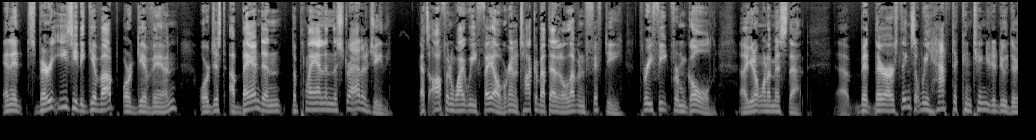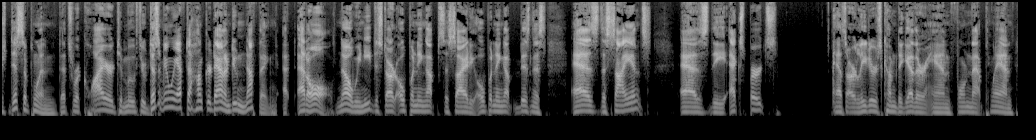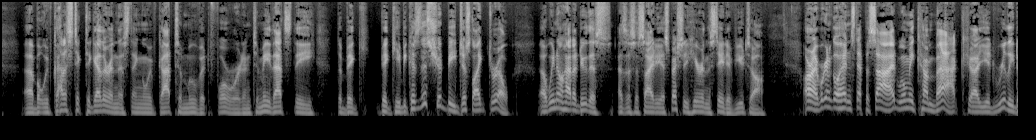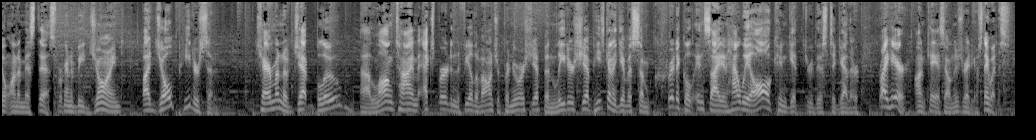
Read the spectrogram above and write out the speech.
And it's very easy to give up or give in or just abandon the plan and the strategy. That's often why we fail. We're going to talk about that at 1150, three feet from gold. Uh, you don't want to miss that. Uh, but there are things that we have to continue to do. There's discipline that's required to move through. Doesn't mean we have to hunker down and do nothing at, at all. No, we need to start opening up society, opening up business as the science, as the experts, as our leaders come together and form that plan. Uh, but we've got to stick together in this thing, and we've got to move it forward. And to me, that's the the big big key because this should be just like drill. Uh, we know how to do this as a society, especially here in the state of Utah. All right, we're going to go ahead and step aside. When we come back, uh, you really don't want to miss this. We're going to be joined by Joel Peterson, chairman of JetBlue, a longtime expert in the field of entrepreneurship and leadership. He's going to give us some critical insight in how we all can get through this together right here on KSL News Radio. Stay with us.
